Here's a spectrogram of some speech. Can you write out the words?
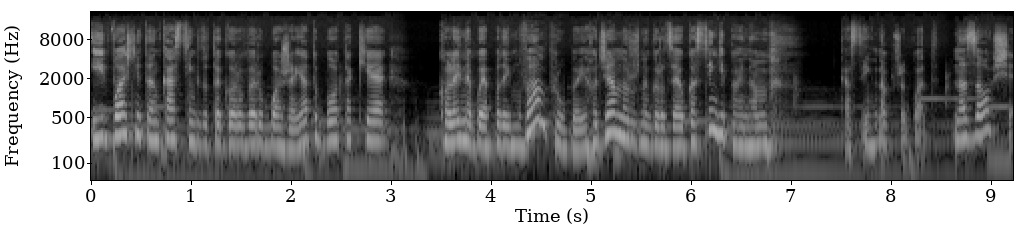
I właśnie ten casting do tego roweru Błażeja to było takie kolejne, bo ja podejmowałam próby, ja chodziłam na różnego rodzaju castingi, pamiętam casting na przykład na Zosie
